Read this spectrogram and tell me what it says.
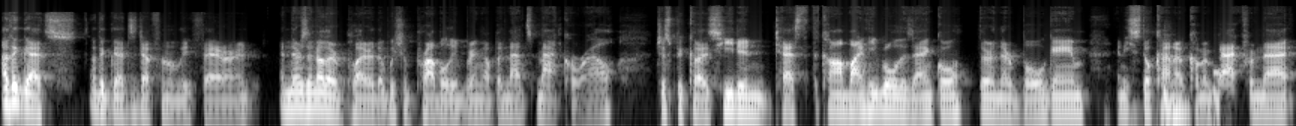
I think that's I think that's definitely fair. And and there's another player that we should probably bring up, and that's Matt Corral. Just because he didn't test the combine, he rolled his ankle during their bowl game, and he's still kind mm-hmm. of coming back from that.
